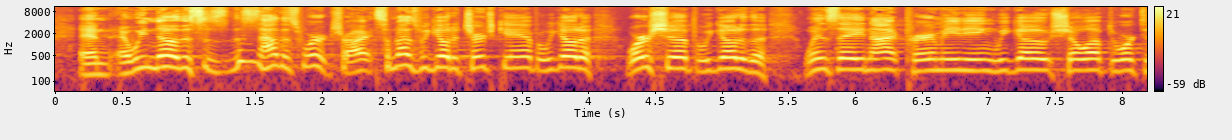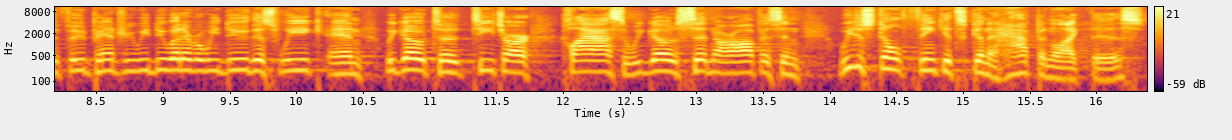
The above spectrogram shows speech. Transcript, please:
and, and we know this is, this is how this works, right? Sometimes we go to church camp or we go to worship or we go to the Wednesday night prayer meeting. We go show up to work the food pantry. We do whatever we do this week and we go to teach our class and we go to sit in our office and we just don't think it's going to happen like this.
